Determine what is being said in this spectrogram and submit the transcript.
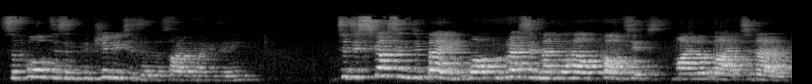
supporters, and contributors of the Asylum magazine to discuss and debate what progressive mental health politics might look like today.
